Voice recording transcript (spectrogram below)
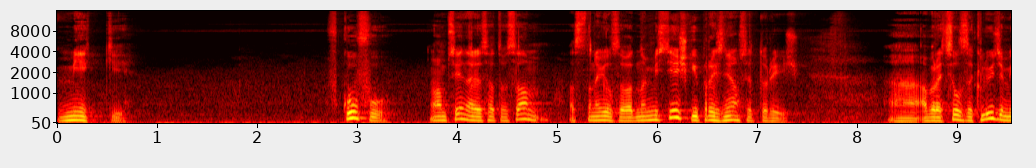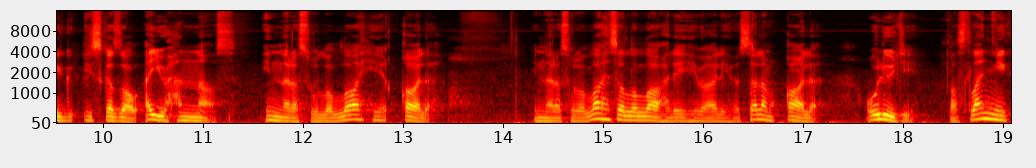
Мекки в Куфу имам Сейн, алейхиссалам, остановился в одном местечке и произнес эту речь. А, обратился к людям и, сказал, «Аюханнас, инна Расулаллахи каля». Инна Расулаллахи, саллаллаху алейхи ва алейхи вассалям, каля. О люди, посланник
